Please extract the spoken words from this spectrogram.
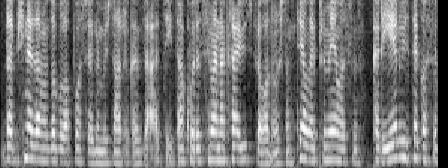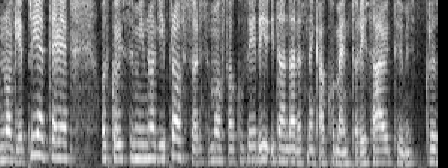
da bih nedavno dobila posao jednu međunarodnu organizaciji. Tako da sam ja na kraju uspjela ono što sam htjela i promijenila sam karijeru i stekla sam mnoge prijatelje od kojih su mi mnogi profesori sa mojeg fakulteta i dan danas nekako mentori i savjetuju mi kroz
